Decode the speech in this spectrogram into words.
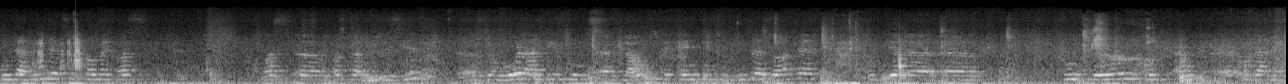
um dahinter zu kommen, was was, äh, was da interessiert, äh, sowohl an diesen äh, Glaubensbekenntnissen dieser Sorte und ihre äh, Funktion und an, äh, und an der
